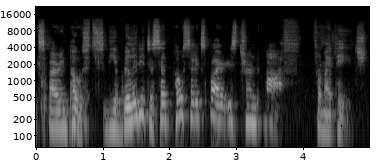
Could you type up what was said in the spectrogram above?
expiring posts. The ability to set posts that expire is turned off for my page.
